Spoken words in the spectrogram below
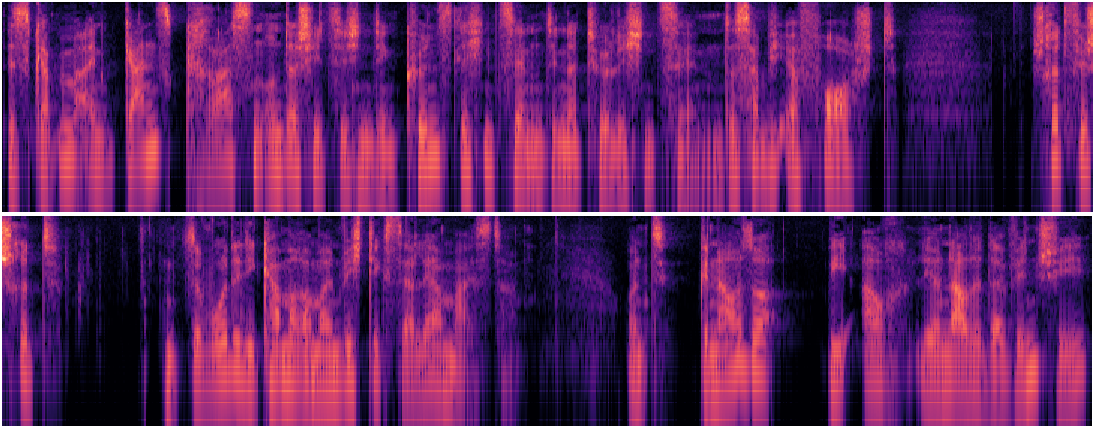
es gab immer einen ganz krassen Unterschied zwischen den künstlichen Zähnen und den natürlichen Zähnen. Das habe ich erforscht. Schritt für Schritt. Und so wurde die Kamera mein wichtigster Lehrmeister. Und genauso wie auch Leonardo da Vinci,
